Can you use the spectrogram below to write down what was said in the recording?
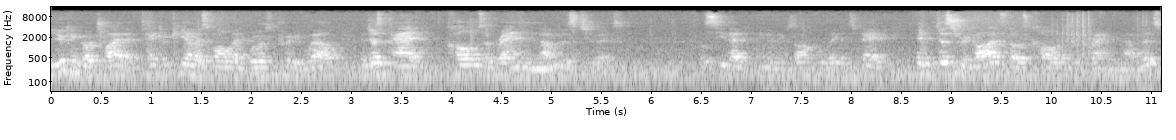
You can go try that. Take a PLS model that works pretty well and just add columns of random numbers to it. We'll see that in an example later today. It disregards those columns of random numbers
